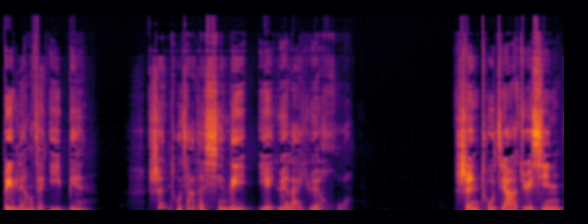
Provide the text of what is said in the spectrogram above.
被晾在一边，申屠家的心里也越来越火。申屠家决心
